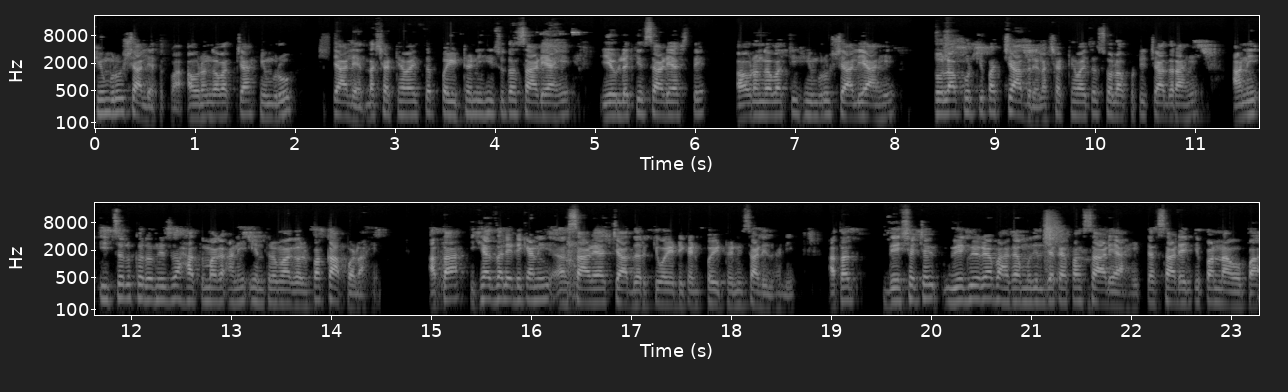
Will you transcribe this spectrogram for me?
हिमरू शाली असते पा औरंगाबादच्या हिमरू शाली आहेत. लक्षात ठेवायचं पैठणी ही सुद्धा साडी आहे. येवल्याची साडी असते. औरंगाबादची हिमरू शाली आहे. सोलापूरची पा चादर आहे. लक्षात ठेवायचं सोलापूरची चादर आहे आणि इचलकरंजीचा हातमाग आणि यंत्रमागावर पा कापड आहे. आता ह्या झाल्या ठिकाणी साड्या चादर किंवा या ठिकाणी पैठणी साडी झाली. आता देशाच्या वेगवेगळ्या भागामधील ज्या काय पा साड्या आहेत त्या साड्यांची पण नावं पा.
